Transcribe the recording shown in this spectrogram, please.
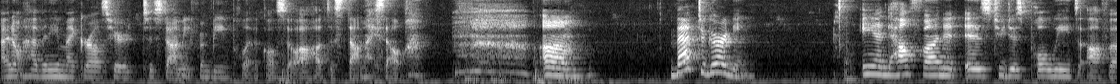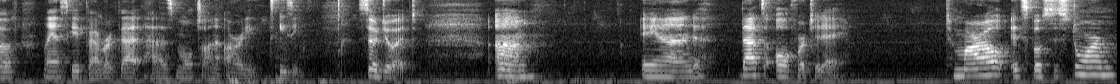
I don't have any of my girls here to stop me from being political, so I'll have to stop myself. um, back to gardening and how fun it is to just pull weeds off of landscape fabric that has mulch on it already. It's easy. So do it. Um, and that's all for today. Tomorrow it's supposed to storm.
